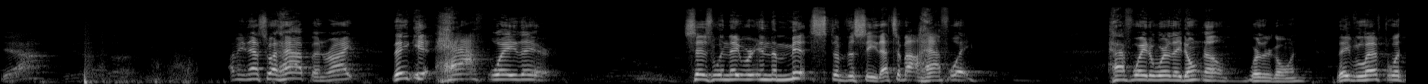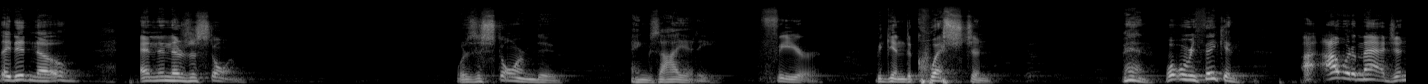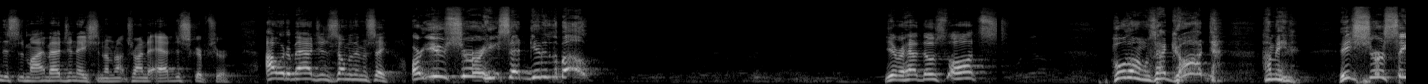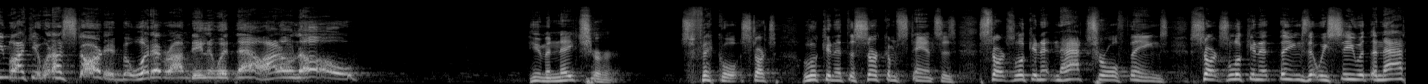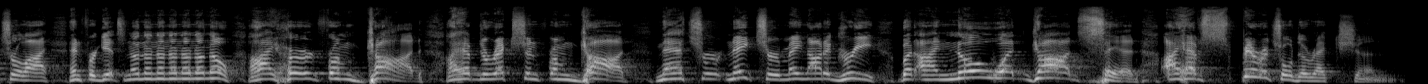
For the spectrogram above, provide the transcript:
Yeah? I mean, that's what happened, right? They get halfway there. says when they were in the midst of the sea, that's about halfway. Halfway to where they don't know where they're going. They've left what they didn't know, and then there's a storm. What does a storm do? Anxiety, fear, begin to question. Man, what were we thinking? I, I, would imagine, this is my imagination, I'm not trying to add to scripture. I would imagine some of them would say, Are you sure he said get in the boat? You ever had those thoughts? Hold on, was that God? I mean, it sure seemed like it when I started, but whatever I'm dealing with now, I don't know. Human nature. Fickle. Starts looking at the circumstances, starts looking at natural things, starts looking at things that we see with the natural eye and forgets no, no, no, no, no, no, no. I heard from God. I have direction from God. Nature, nature may not agree, but I know what God said. I have spiritual direction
